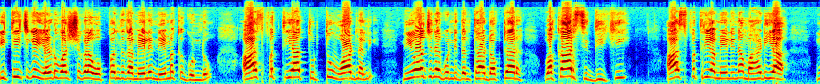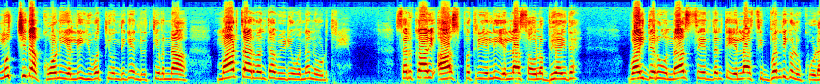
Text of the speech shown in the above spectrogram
ಇತ್ತೀಚೆಗೆ ಎರಡು ವರ್ಷಗಳ ಒಪ್ಪಂದದ ಮೇಲೆ ನೇಮಕಗೊಂಡು ಆಸ್ಪತ್ರೆಯ ತುರ್ತು ವಾರ್ಡ್ನಲ್ಲಿ ನಿಯೋಜನೆಗೊಂಡಿದ್ದಂತಹ ಡಾಕ್ಟರ್ ವಕಾರ್ ಸಿದ್ದಿಕಿ, ಆಸ್ಪತ್ರೆಯ ಮೇಲಿನ ಮಹಡಿಯ ಮುಚ್ಚಿದ ಕೋಣೆಯಲ್ಲಿ ಯುವತಿಯೊಂದಿಗೆ ನೃತ್ಯವನ್ನ ಮಾಡ್ತಾ ಇರುವಂಥ ವಿಡಿಯೋವನ್ನ ನೋಡಿದ್ರಿ. ಸರ್ಕಾರಿ ಆಸ್ಪತ್ರೆಯಲ್ಲಿ ಎಲ್ಲ ಸೌಲಭ್ಯ ಇದೆ. ವೈದ್ಯರು, ನರ್ಸ್ ಸೇರಿದಂತೆ ಎಲ್ಲ ಸಿಬ್ಬಂದಿಗಳು ಕೂಡ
